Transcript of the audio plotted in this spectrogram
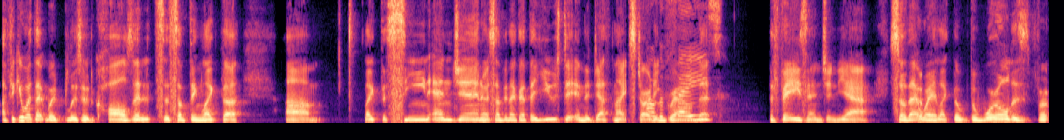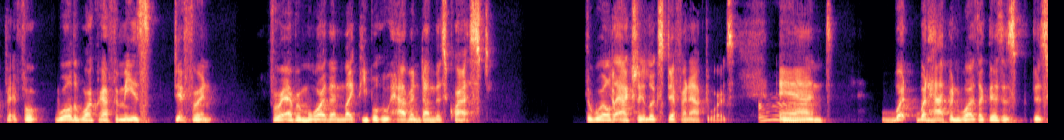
I forget what that what Blizzard calls it. It's something like the um, like the scene engine or something like that. They used it in the Death Knight Oh, starting the ground. that- the phase engine, yeah. So that way, like the the world is for for World of Warcraft for me is different forevermore than like people who haven't done this quest. The world actually looks different afterwards. Oh. And what what happened was like there's this this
